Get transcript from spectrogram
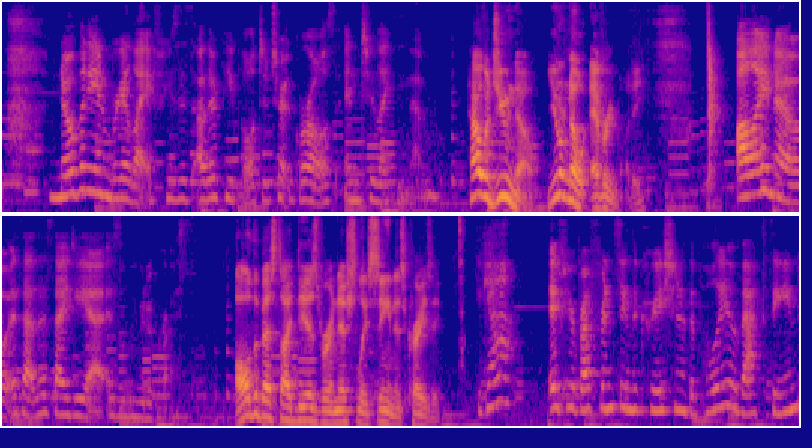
Nobody in real life uses other people to trick girls into liking them. How would you know? You don't know everybody. All I know is that this idea is ludicrous. All the best ideas were initially seen as crazy. Yeah, if you're referencing the creation of the polio vaccine,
